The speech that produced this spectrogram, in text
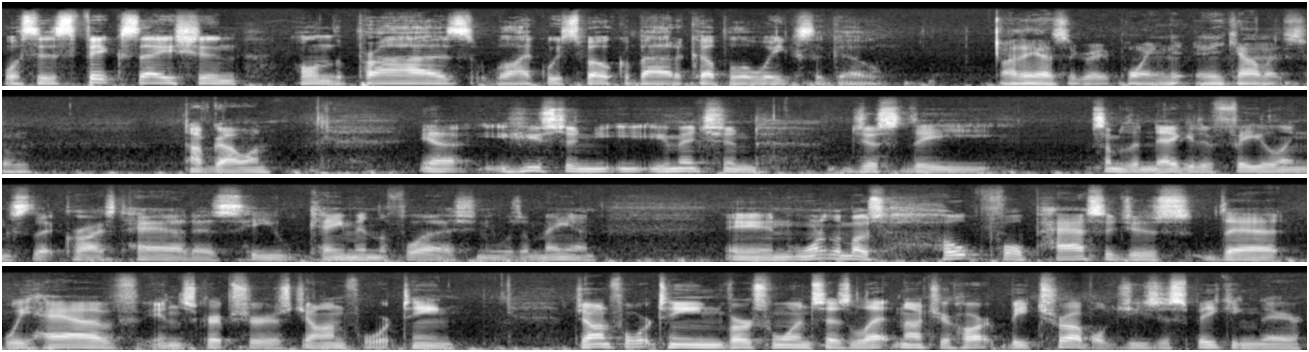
was his fixation on the prize, like we spoke about a couple of weeks ago. I think that's a great point. Any comments from I've got one. Yeah, Houston, you mentioned just the some of the negative feelings that Christ had as he came in the flesh and he was a man. And one of the most hopeful passages that we have in Scripture is John 14. John 14, verse 1 says, Let not your heart be troubled. Jesus speaking there.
